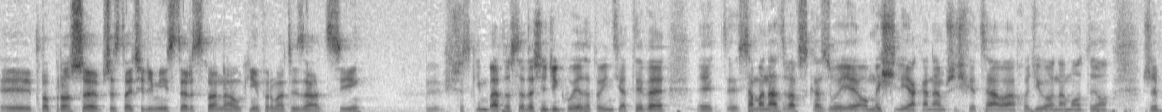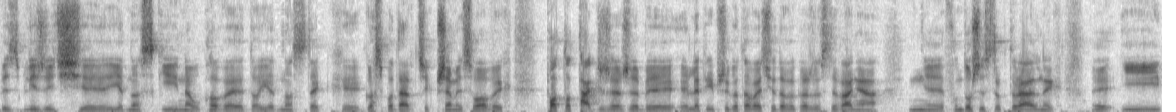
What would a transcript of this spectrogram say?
Y, poproszę przedstawicieli Ministerstwa Nauki i Informatyzacji. Wszystkim bardzo serdecznie dziękuję za tę inicjatywę. Y, Sama nazwa wskazuje o myśli, jaka nam przyświecała. Chodziło nam o to, żeby zbliżyć y, jednostki naukowe do jednostek y, gospodarczych, przemysłowych, po to także, żeby lepiej przygotować się do wykorzystywania funduszy strukturalnych i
